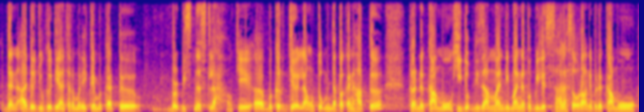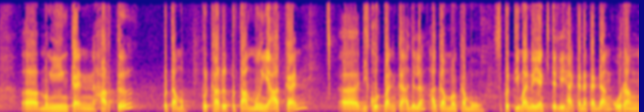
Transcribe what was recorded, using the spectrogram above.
dan ada juga di antara mereka yang berkata berbisneslah okey uh, bekerjalah untuk mendapatkan harta kerana kamu hidup di zaman di mana apabila salah seorang daripada kamu uh, menginginkan harta pertama perkara pertama yang akan uh, dikorbankan adalah agama kamu. Seperti mana yang kita lihat kadang-kadang orang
